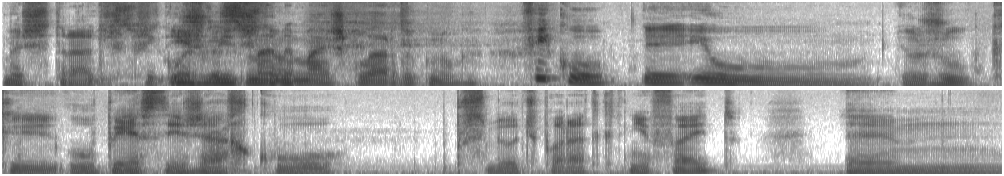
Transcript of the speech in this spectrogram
magistrados. Isso ficou esta semana estão... mais claro do que nunca. Ficou. Eh, eu, eu julgo que o PSD já recuou percebeu o disparate que tinha feito. Um,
